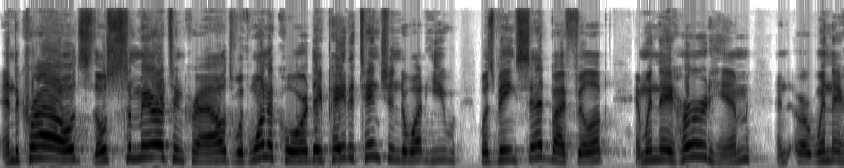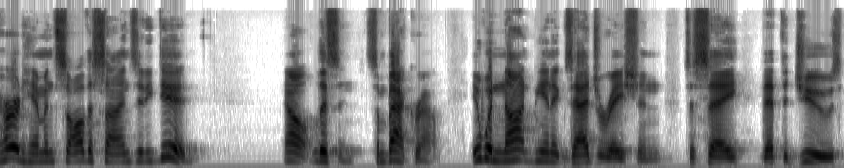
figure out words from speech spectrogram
And the crowds, those Samaritan crowds, with one accord, they paid attention to what he was being said by Philip. And when they heard him, and or when they heard him and saw the signs that he did. Now, listen, some background. It would not be an exaggeration to say that the Jews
